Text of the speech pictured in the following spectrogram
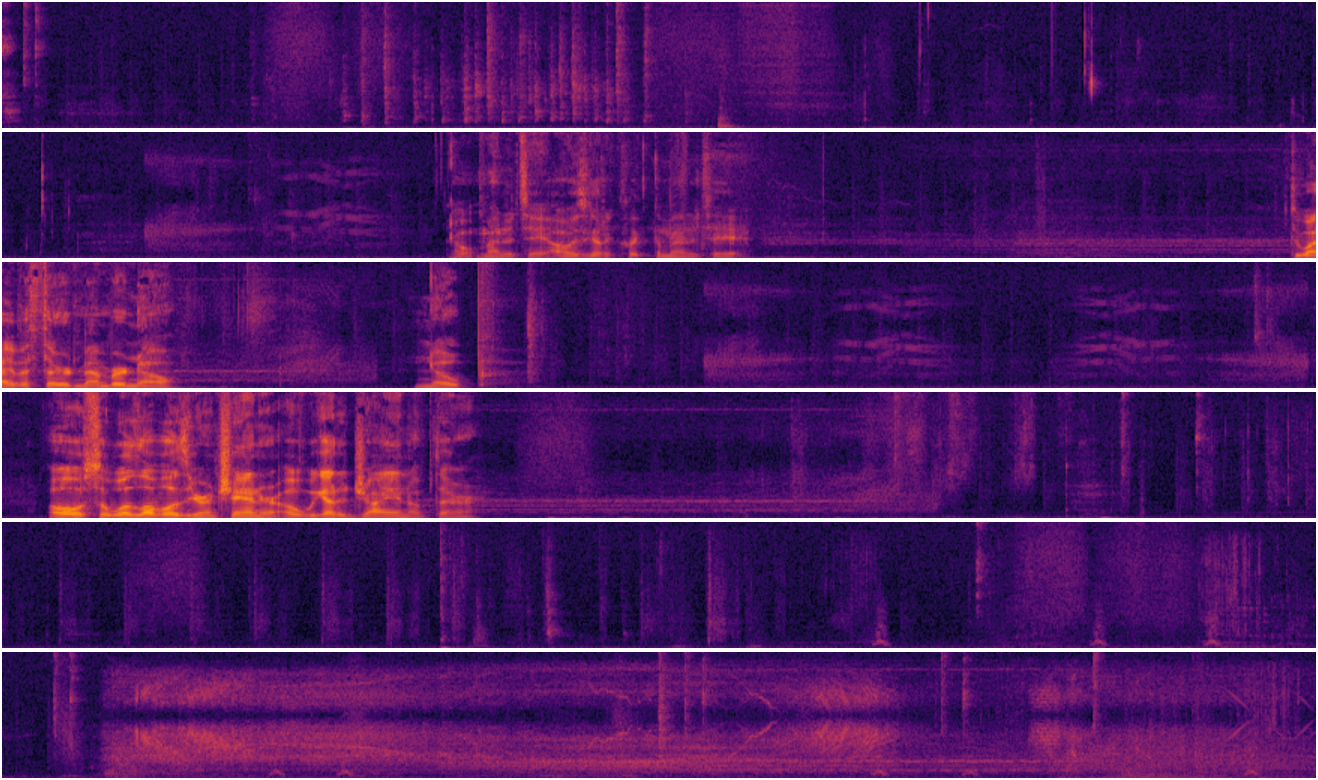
Oh, meditate. Always got to click the meditate. Do I have a third member? No. Nope. Oh, so what level is your enchanter? Oh, we got a giant up there.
